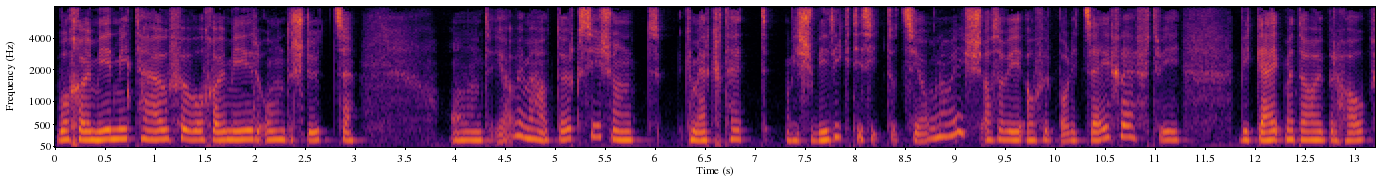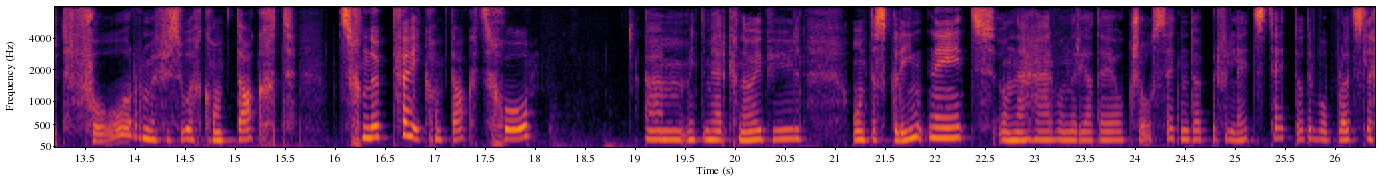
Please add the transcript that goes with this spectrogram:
wo können wir mithelfen, wo können wir unterstützen? Und ja, wenn man halt dort war und gemerkt hat, wie schwierig die Situation auch ist, also wie auch für Polizeikräfte, wie, wie geht man da überhaupt vor? Man versucht Kontakt zu knüpfen, in Kontakt zu kommen. Ähm, mit dem Herrn Kneubühl und das klingt nicht und nachher, wo er ja dann auch geschossen hat und jemanden verletzt hat, oder, wo plötzlich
